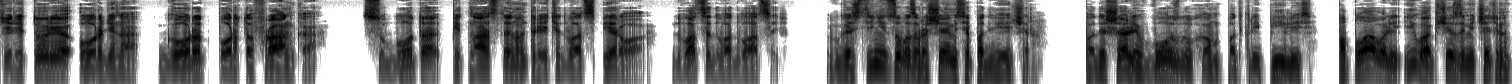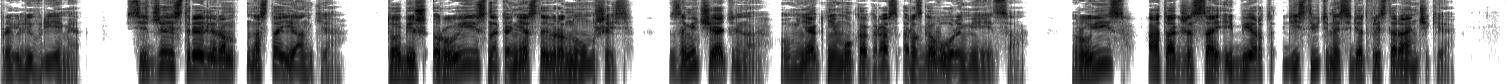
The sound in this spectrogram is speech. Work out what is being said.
Территория Ордена. Город Порто-Франко. Суббота, 15.03.21. 22.20. В гостиницу возвращаемся под вечер. Подышали воздухом, подкрепились, поплавали и вообще замечательно провели время. Сиджей с трейлером на стоянке. То бишь Руис наконец-то вернувшись. Замечательно, у меня к нему как раз разговор имеется. Руис, а также Сай и Берт действительно сидят в ресторанчике,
